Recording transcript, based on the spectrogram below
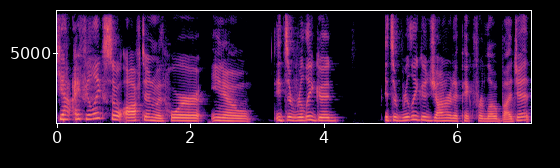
yeah, I feel like so often with horror, you know, it's a really good it's a really good genre to pick for low budget,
